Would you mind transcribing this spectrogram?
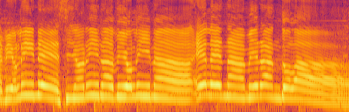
Le violine, signorina violina Elena Mirandola.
